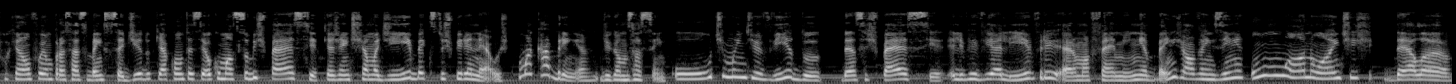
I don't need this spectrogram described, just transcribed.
porque não foi um processo bem sucedido, que aconteceu com uma subespécie que a gente chama de Ibex dos Pirineus. Uma cabrinha, digamos assim. O último indivíduo dessa espécie, ele vivia livre, era uma fêmea bem jovenzinha. Um ano antes dela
